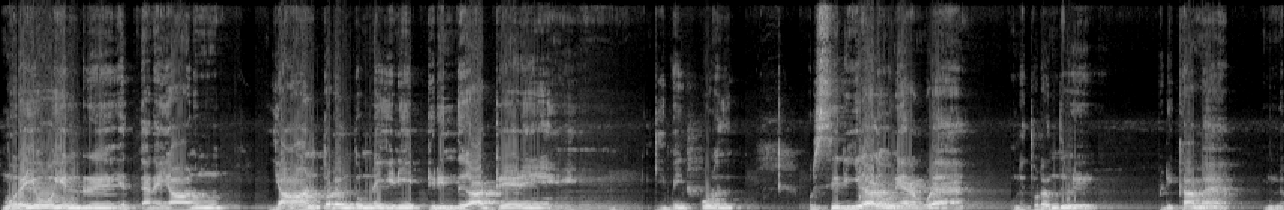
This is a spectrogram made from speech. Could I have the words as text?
முறையோ என்று எத்தனையானும் யான் தொடர்ந்துன்னை இனி பிரிந்து ஆற்றேனே? இவை பொழுது ஒரு சிறிய அளவு நேரம் கூட உன்னை தொடர்ந்து பிடிக்காம உன்னை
